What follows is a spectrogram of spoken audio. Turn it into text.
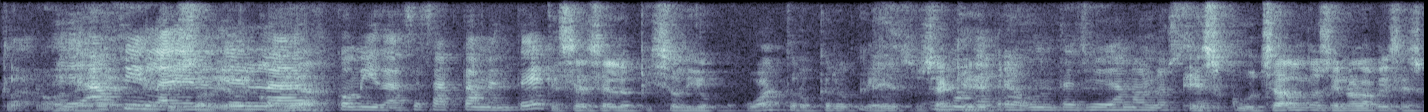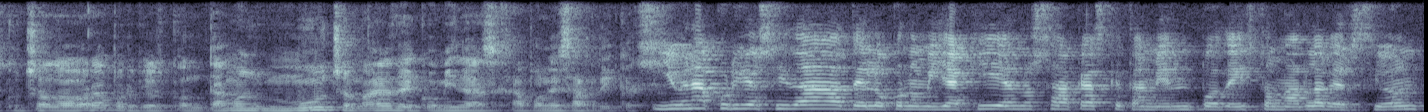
Claro, eh, así en, las comidas, exactamente. Que ese es el episodio 4, creo que es. O sea no que me preguntes, yo ya no lo sé. Escuchadlo si no lo habéis escuchado ahora, porque os contamos mucho más de comidas japonesas ricas. Y una curiosidad del okonomiyaki en Osaka es que también podéis tomar la versión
